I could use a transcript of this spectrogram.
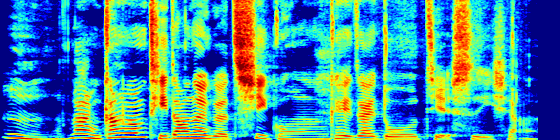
嗯，那你刚刚提到那个气功，可以再多解释一下？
